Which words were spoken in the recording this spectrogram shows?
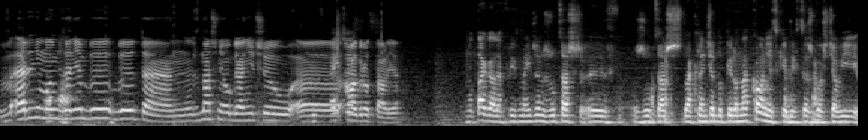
W early moim zdaniem by, by ten znacznie ograniczył e, agro talię. No tak, ale Freeze Mage'em rzucasz, y, rzucasz zaklęcia dopiero na koniec, kiedy chcesz gościowi,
